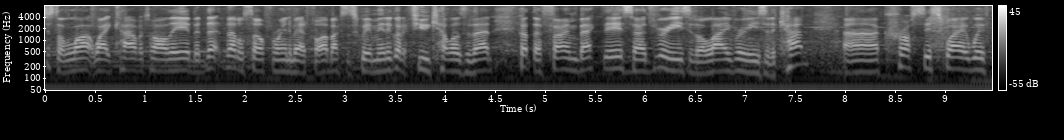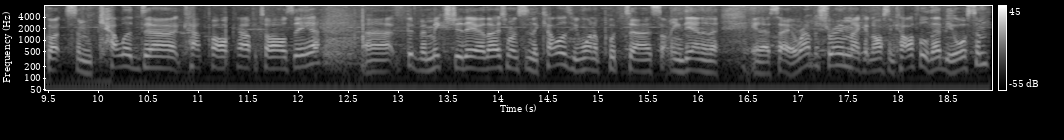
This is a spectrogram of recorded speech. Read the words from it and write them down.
just a lightweight carpet tile there but that, that'll sell for around about five bucks a square meter. Got a few colors of that. Got the foam back there so it's very easy to lay very easy to cut. Across this way we've got some coloured uh, pile carpet tiles there. Uh, bit of a mixture there of those ones in the colours. If you want to put uh, something down in a, in a, say, a rumpus room, make it nice and colourful, that'd be awesome.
